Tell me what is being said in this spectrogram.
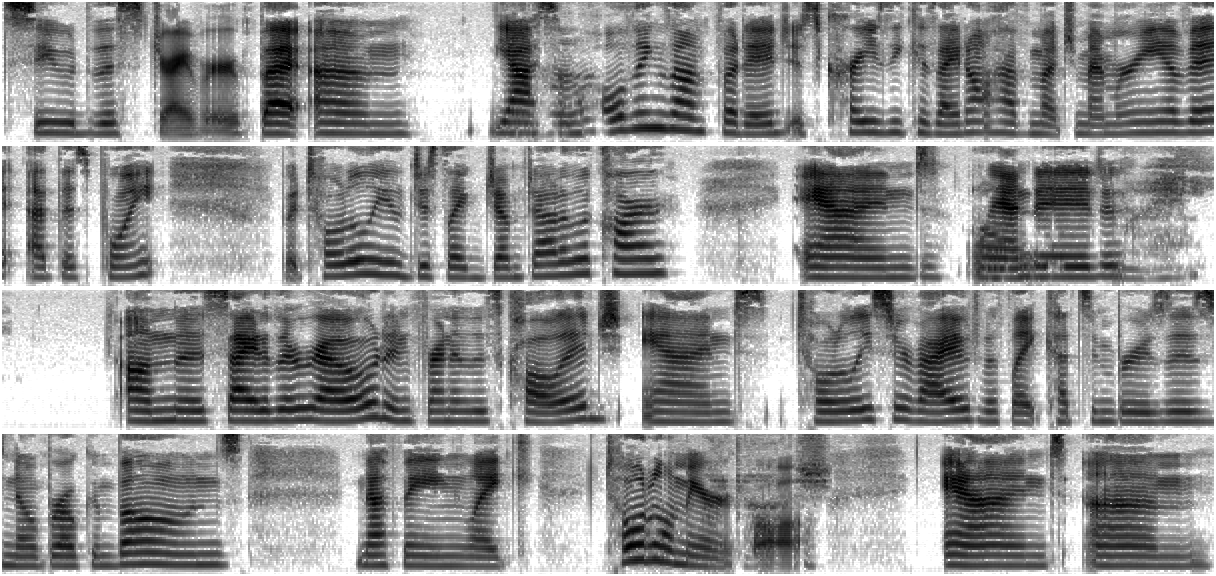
sued this driver. But um, yeah, so the Uh-huh. whole thing's on footage. It's crazy because I don't have much memory of it at this point. But totally just like jumped out of the car and Oh landed My- on the side of the road in front of this college and totally survived with like cuts and bruises, no broken bones, nothing like total Oh miracle. gosh. And um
